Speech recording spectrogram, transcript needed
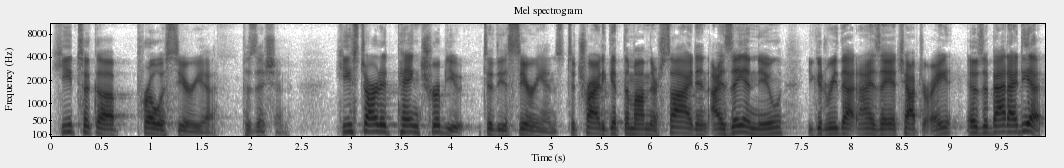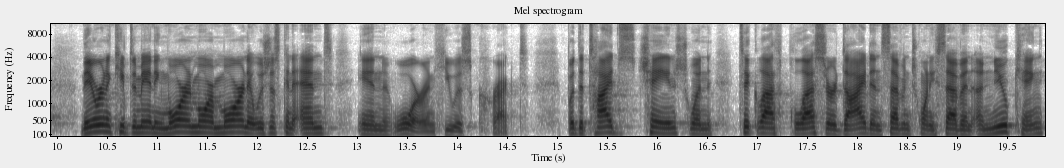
he took a pro Assyria position. He started paying tribute to the Assyrians to try to get them on their side. And Isaiah knew, you could read that in Isaiah chapter 8, it was a bad idea. They were going to keep demanding more and more and more, and it was just going to end in war. And he was correct. But the tides changed when Tiglath-Pileser died in 727. A new king,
